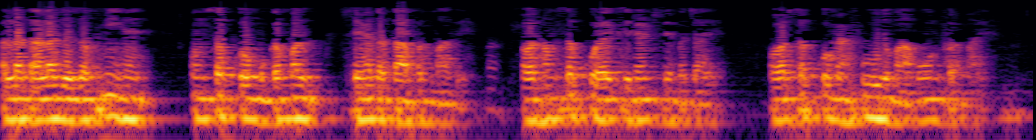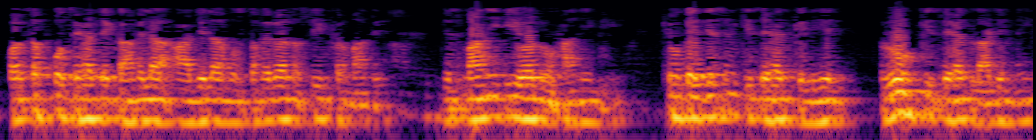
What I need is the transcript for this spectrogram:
اللہ تعالیٰ جو زخمی ہیں، ان سب کو مکمل صحت عطا فرما دے اور ہم سب کو ایکسیڈنٹ سے بچائے اور سب کو محفوظ معمون فرمائے اور سب کو صحت کاملہ، عاجلہ، مستمرہ نصیب فرما دے، جسمانی بھی اور روحانی بھی، کیونکہ جسم کی صحت کے لیے روح کی صحت لازم نہیں۔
